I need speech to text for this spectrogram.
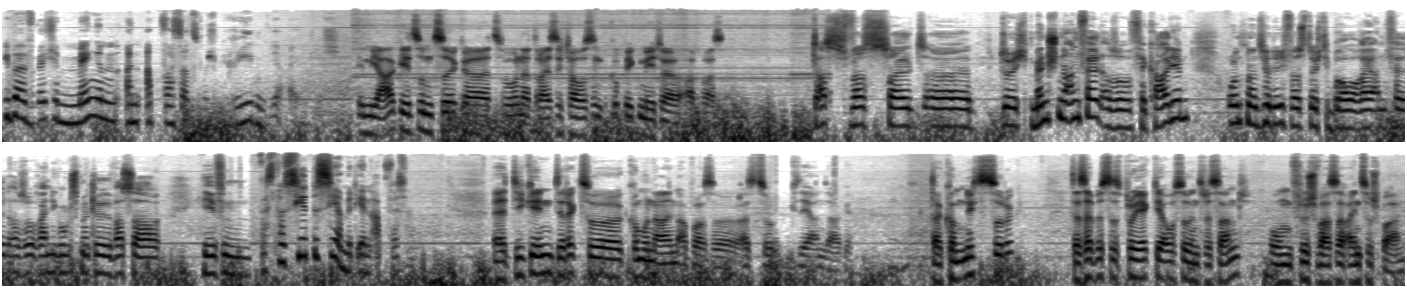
über welche Mengen an Abwasser zum Beispiel reden wir eigentlich? Im Jahr geht es um ca. 230.000 Kubikmeter Abwasser das, was halt äh, durch Menschen anfällt, also Fäkalien, und natürlich, was durch die Brauerei anfällt, also Reinigungsmittel, Wasser, Hefen. Was passiert bisher mit Ihren Abwässern? Äh, die gehen direkt zur kommunalen Abwasser, also zur Kläranlage. Da kommt nichts zurück. Deshalb ist das Projekt ja auch so interessant, um Frischwasser einzusparen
